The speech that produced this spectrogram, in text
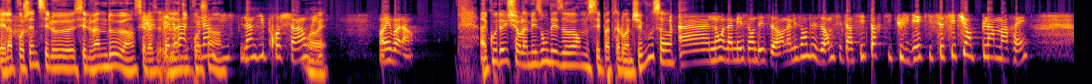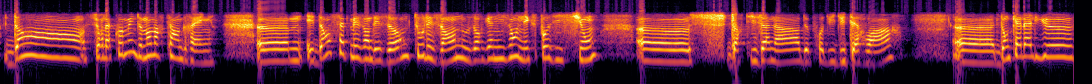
Et la prochaine, c'est le, c'est le 22, hein, c'est lundi prochain. hein. lundi, lundi prochain, oui. Ouais. Oui, voilà. Un coup d'œil sur la Maison des Ormes, c'est pas très loin de chez vous ça? Ah non, la Maison des Ormes. La Maison des Ormes, c'est un site particulier qui se situe en plein marais, sur la commune de Montmartin-en-Graigne. Euh, et dans cette Maison des Ormes, tous les ans, nous organisons une exposition euh, d'artisanat, de produits du terroir. Euh, donc elle a lieu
